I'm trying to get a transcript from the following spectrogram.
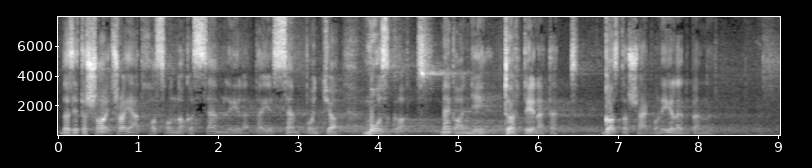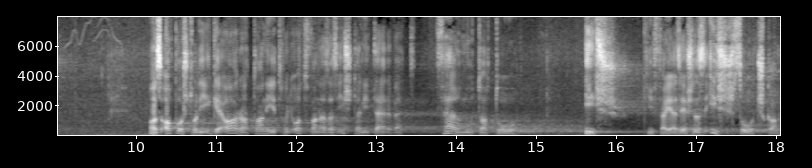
de azért a saját haszonnak a szemlélete és szempontja mozgat meg annyi történetet gazdaságban, életben. Az apostoli ige arra tanít, hogy ott van az az isteni tervet felmutató is kifejezés, ez az is szócska.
